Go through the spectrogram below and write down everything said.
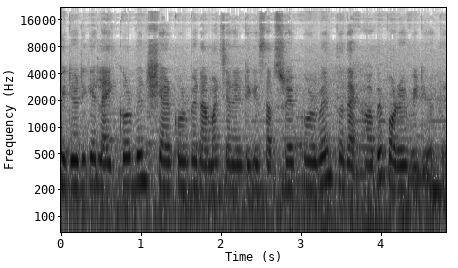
ভিডিওটিকে লাইক করবেন শেয়ার করবেন, আমার চ্যানেলটিকে সাবস্ক্রাইব করবেন। তো দেখা হবে পরের ভিডিওতে।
